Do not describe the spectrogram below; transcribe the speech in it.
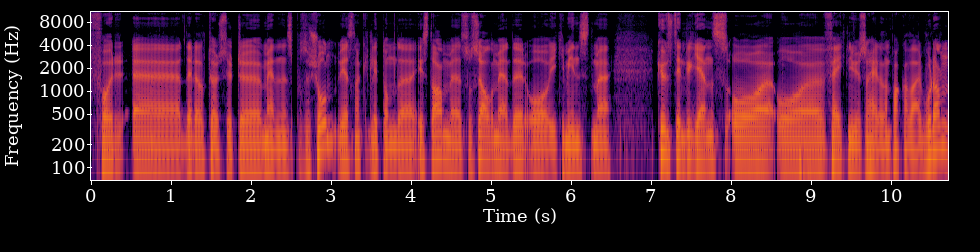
for det redaktørstyrte medienes posisjon. Vi har snakket litt om det i stad, med sosiale medier og ikke minst med kunstig intelligens og, og fake news og hele den pakka der. Hvordan,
